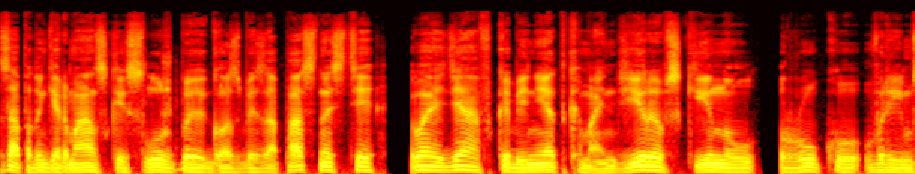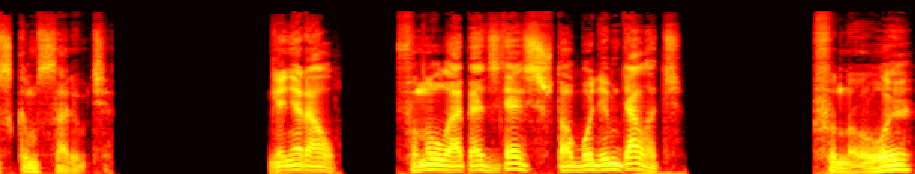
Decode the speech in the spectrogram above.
западногерманской службы госбезопасности, войдя в кабинет командира, вскинул руку в римском салюте. «Генерал, Фнулы опять здесь, что будем делать?» «Фнулы?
